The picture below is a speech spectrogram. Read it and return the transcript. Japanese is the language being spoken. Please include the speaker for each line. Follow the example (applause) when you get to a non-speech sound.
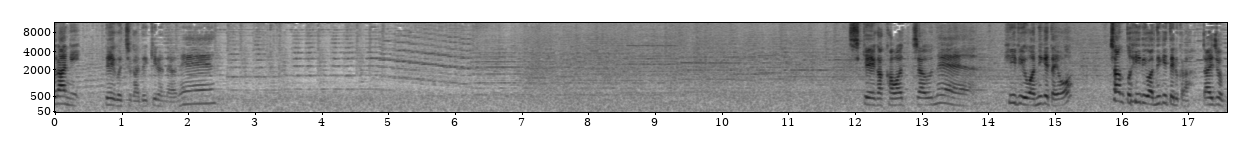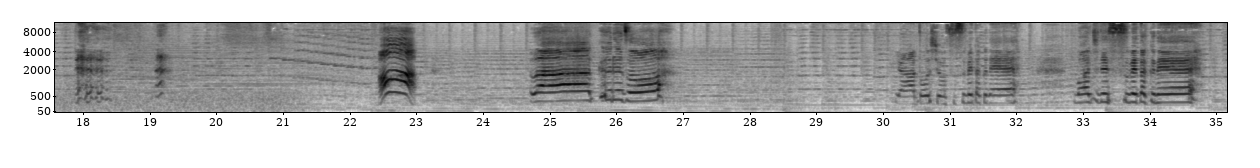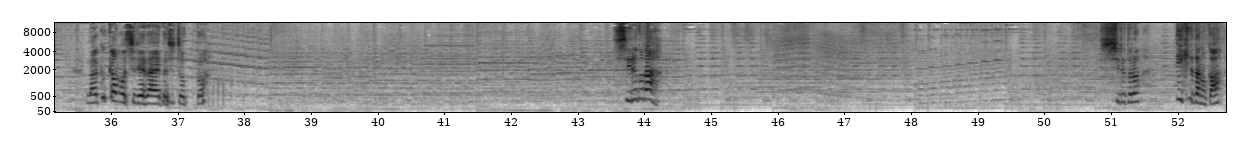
Speaker 1: 裏に出口ができるんだよね。地形が変わっちゃうね。飛竜は逃げたよ。ちゃんと飛竜は逃げてるから大丈夫。(laughs) ああうわー、来るぞー、どうしよう、進めたくねー。マジで進めたくねー。泣くかもしれない、私ちょっと。シールドだシルドラ生きてたのか？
